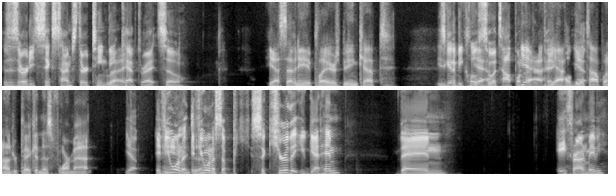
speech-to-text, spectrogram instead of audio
Cuz there's already 6 times 13 being Right. kept, right? So yeah, 78 players being kept. He's going to be close Yeah. to a top 100 Yeah, pick. yeah, he'll be yeah. a top 100 pick in this format. Yeah. If you want to if you want um, to sup- secure that you get him, then eighth round maybe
